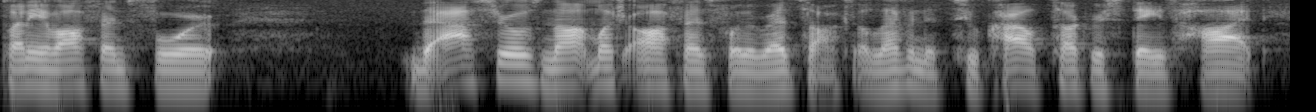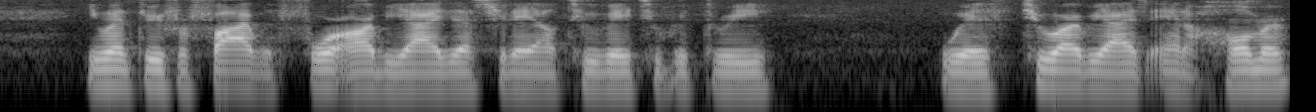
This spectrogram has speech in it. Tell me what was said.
plenty of offense for the Astros, not much offense for the Red Sox. 11 to 2. Kyle Tucker stays hot. He went three for five with four RBIs yesterday. Altuve two for three with two RBIs and a homer.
